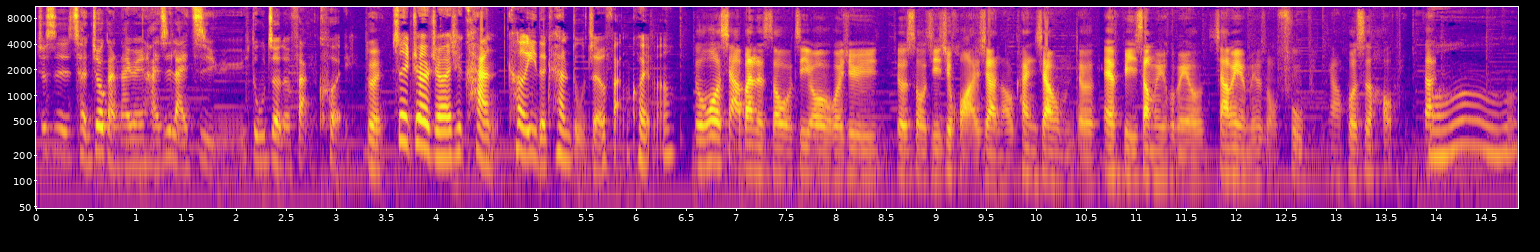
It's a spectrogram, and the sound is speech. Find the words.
就是成就感来源还是来自于读者的反馈。对，所以 George 会去看刻意的看读者反馈吗？如果下班的时候，我自己偶尔会去就手机去划一下，然后看一下我们的 FB 上面会不会有下面有没有什么负评啊，或是好评。但哦，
